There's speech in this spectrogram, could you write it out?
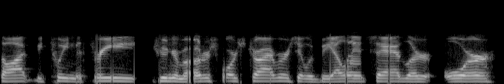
thought between the three junior motorsports drivers, it would be Elliott Sadler or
